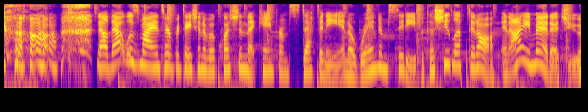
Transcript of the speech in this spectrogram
now, that was my interpretation of a question that came from Stephanie in a random city because she left it off, and I ain't mad at you.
